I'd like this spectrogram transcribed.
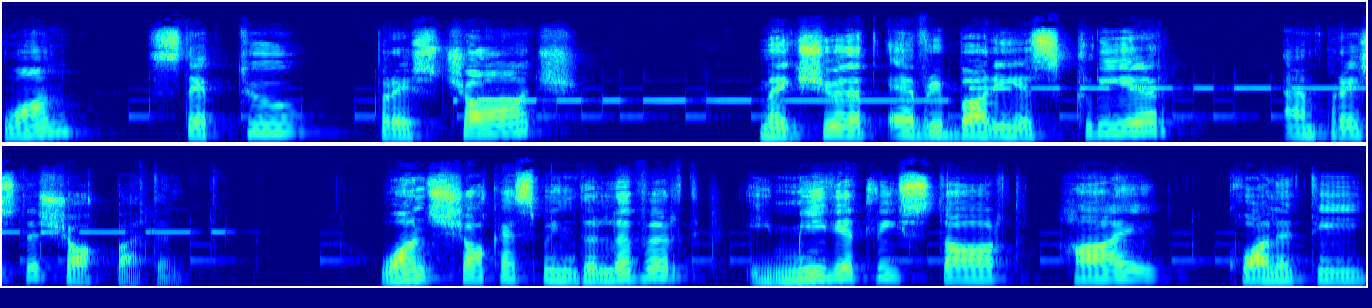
one. Step two, press charge. Make sure that everybody is clear and press the shock button. Once shock has been delivered, immediately start high quality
